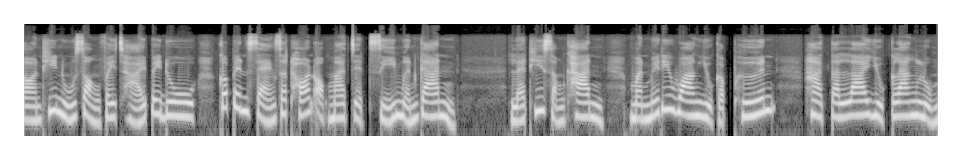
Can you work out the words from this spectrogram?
ตอนที่หนูส่องไฟฉายไปดู ก็เป็นแสงสะท้อนออกมาเจ็ดสีเหมือนกัน และที่สำคัญมันไม่ได้วางอยู่กับพื้น หากแต่ลายอยู่กลางหลุม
